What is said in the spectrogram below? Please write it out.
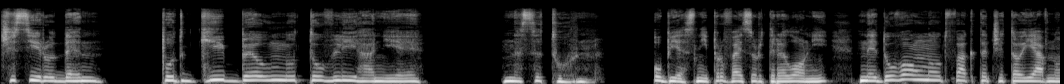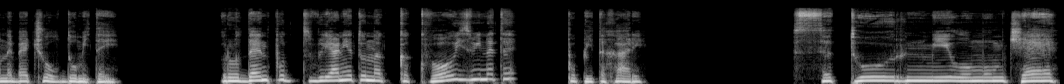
че си роден под гибелното влияние на Сатурн. Обясни професор Трелони, недоволна от факта, че той явно не бе чул думите й. Роден под влиянието на какво, извинете? Попита Хари. Сатурн, мило момче,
